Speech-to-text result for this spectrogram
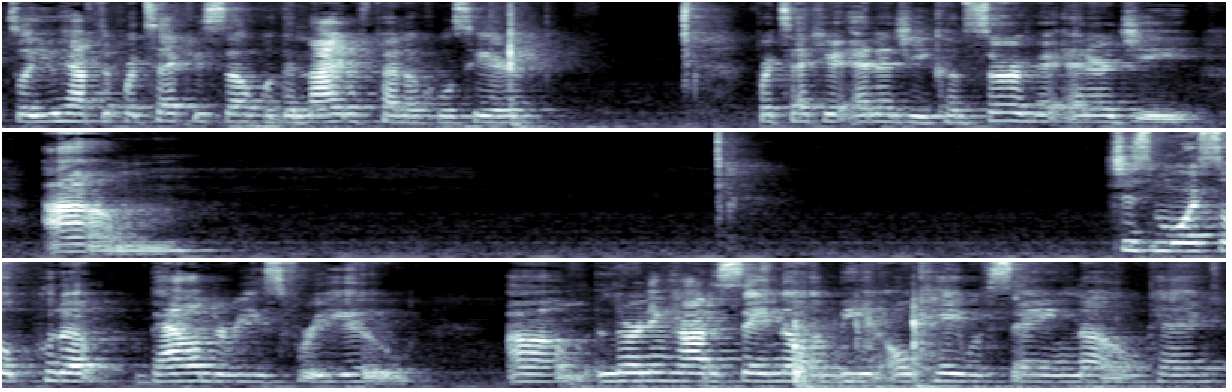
So you have to protect yourself with the Knight of Pentacles here. Protect your energy, conserve your energy. Um, just more so put up boundaries for you. Um, learning how to say no and being okay with saying no, okay?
